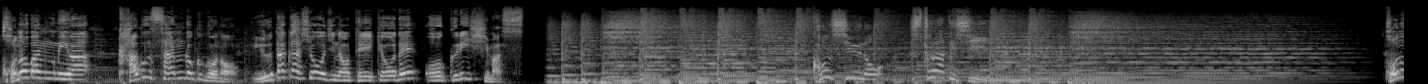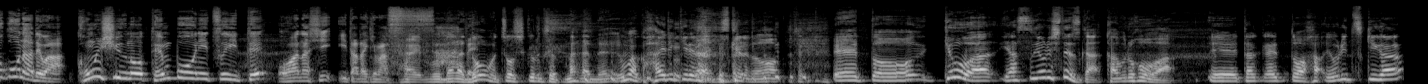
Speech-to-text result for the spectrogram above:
この番組は株365の豊か商事の提供でお送りします。今週のストラテシー。このコーナーでは今週の展望についてお話しいただきます。はい。もうだからどうも調子狂っちゃって、なんかね、うまく入りきれないんですけれども。えっと、今日は安寄りしてですか？株の方は。えー、た、えっと、は、寄り付きが、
